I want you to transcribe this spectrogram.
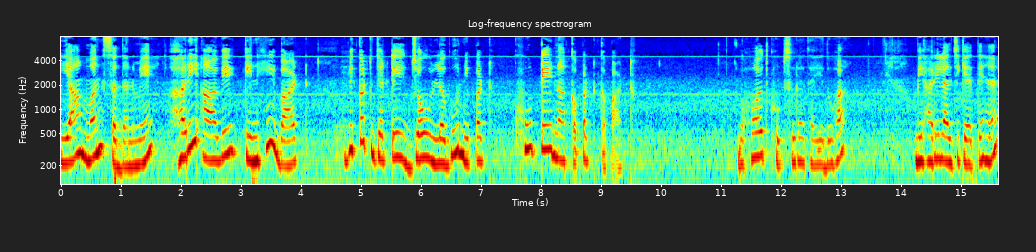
या मन सदन में हरि आवे किन्ही बाट, विकट जटे जो लघु निपट, खूटे न कपट कपाट। बहुत खूबसूरत है ये दोहा। बिहारी लाल जी कहते हैं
